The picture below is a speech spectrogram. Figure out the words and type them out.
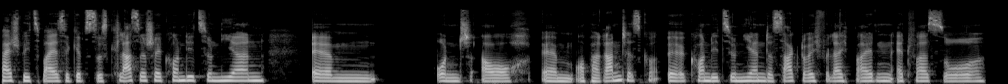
beispielsweise gibt es das klassische Konditionieren ähm, und auch ähm, operantes äh, Konditionieren. Das sagt euch vielleicht beiden etwas so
